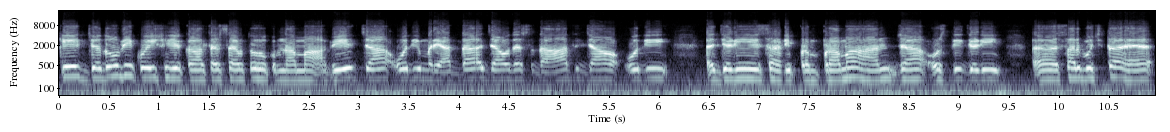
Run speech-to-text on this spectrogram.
ਕਿ ਜਦੋਂ ਵੀ ਕੋਈ ਸ਼੍ਰੀ ਅਕਾਲ ਤਖਤ ਸਾਹਿਬ ਤੋਂ ਹੁਕਮਨਾਮਾ ਆਵੇ ਜਾਂ ਉਹਦੀ ਮਰਿਆਦਾ ਜਾਂ ਉਹਦਾ ਸਿਧਾਂਤ ਜਾਂ ਉਹਦੀ ਜਿਹੜੀ ਸਾਡੀ ਪਰੰਪਰਾਵਾਂ ਹਨ ਜਾਂ ਉਸ ਦੀ ਜਿਹੜੀ ਅਹ, ਸਰਵਉੱਚਤਾ ਹੈ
